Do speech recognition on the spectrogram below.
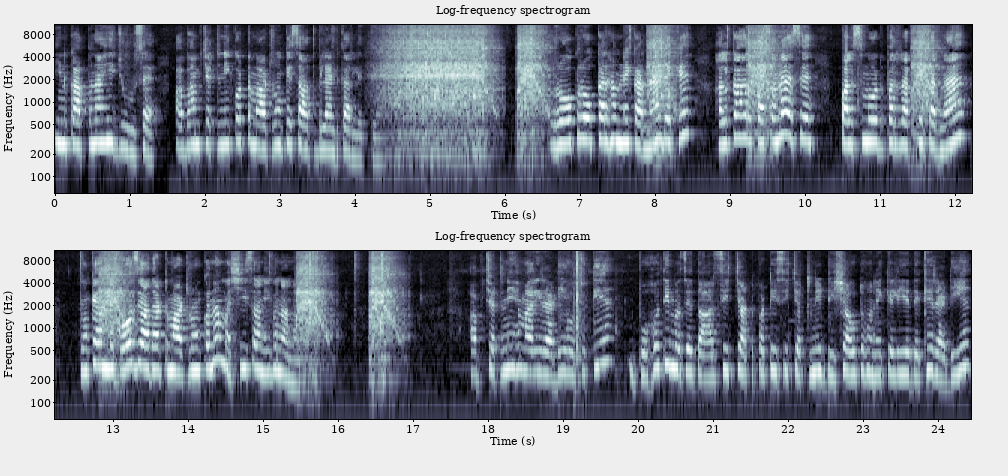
इनका अपना ही जूस है। अब हम चटनी को टमाटरों के साथ ब्लेंड कर लेते हैं। रोक रोक कर हमने करना है, देखें। हल्का हल्का सा ना ऐसे पल्स मोड पर रख के करना है, क्योंकि हमने बहुत ज़्यादा टमाटरों को ना मछी सा नहीं बनाना। अब चटनी हमारी रेडी हो चुकी है। बहुत ही मज़ेदार सी चटपटी सी चटनी डिश आउट होने के लिए देखें रेडी है।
